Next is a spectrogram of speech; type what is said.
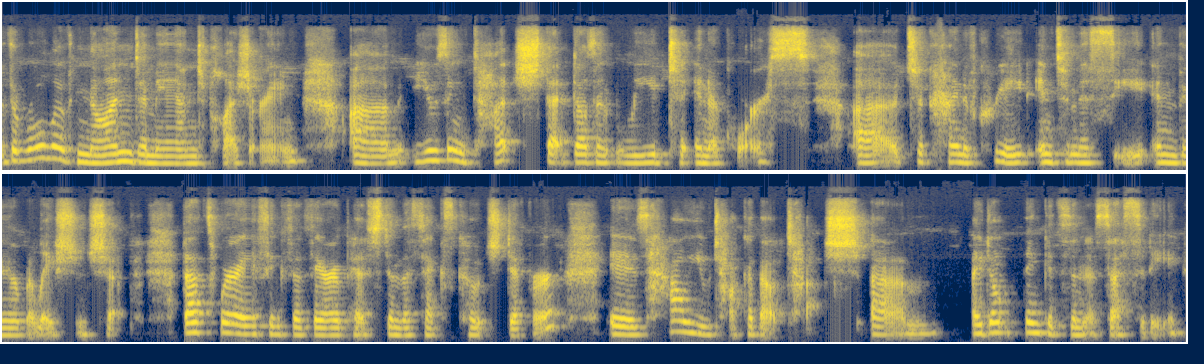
the role of non demand pleasuring, um, using touch that doesn't lead to intercourse uh, to kind of create intimacy in their relationship. That's where I think the therapist and the sex coach differ, is how you talk about touch. Um, I don't think it's a necessity,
